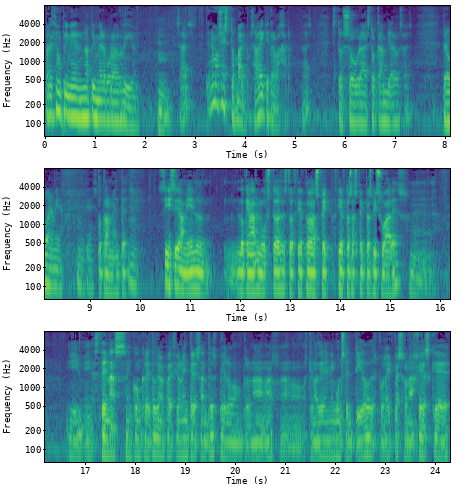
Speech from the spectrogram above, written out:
parece un primer, una primer borrador de guion, ¿sabes? Tenemos esto, vale, pues ahora hay que trabajar, ¿sabes? Esto sobra, esto cámbialo, ¿sabes? Pero bueno, mira, tienes. Totalmente. Mm. Sí, sí, a mí el- lo que más me gustó es estos ciertos, aspectos ciertos aspectos visuales eh, y, y escenas en concreto que me parecieron interesantes, pero, pero nada más. O sea, no- es que no tienen ningún sentido. Después hay personajes que,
